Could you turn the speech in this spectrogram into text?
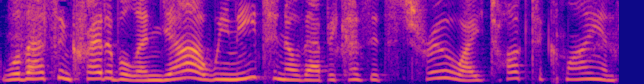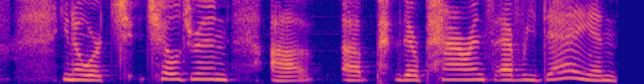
Well, that's incredible. And yeah, we need to know that because it's true. I talk to clients, you know, or ch- children, uh, uh, their parents every day and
